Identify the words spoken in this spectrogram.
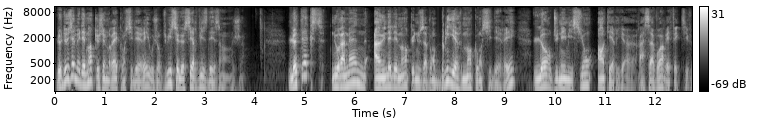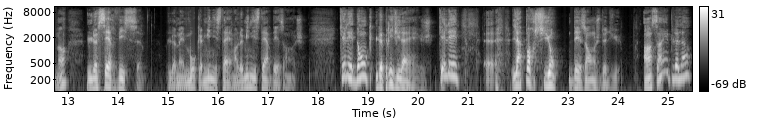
Le deuxième élément que j'aimerais considérer aujourd'hui, c'est le service des anges. Le texte nous ramène à un élément que nous avons brièvement considéré lors d'une émission antérieure, à savoir effectivement le service, le même mot que ministère, hein, le ministère des anges. Quel est donc le privilège? Quelle est euh, la portion des anges de Dieu? En simple, là,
